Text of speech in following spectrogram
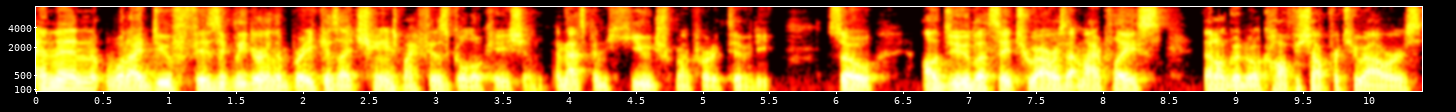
and then what I do physically during the break is I change my physical location, and that's been huge for my productivity. So I'll do, let's say, two hours at my place, then I'll go to a coffee shop for two hours,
